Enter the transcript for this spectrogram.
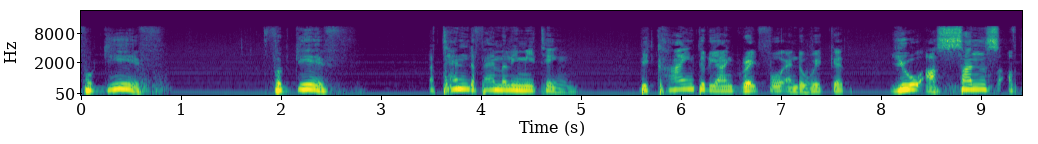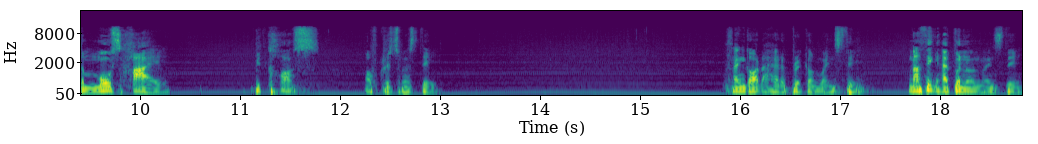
Forgive. Forgive attend the family meeting, be kind to the ungrateful and the wicked. You are sons of the Most High because of Christmas Day. Thank God I had a break on Wednesday. Nothing happened on Wednesday.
